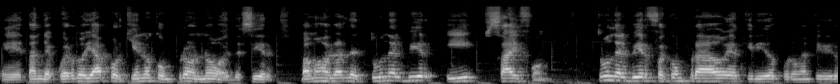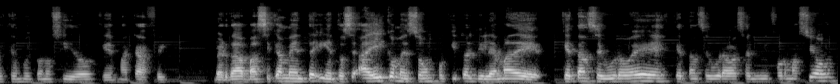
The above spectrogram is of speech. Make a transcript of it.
eh, tan de acuerdo ya por quién lo compró, no. Es decir, vamos a hablar de TunnelBeer y Siphon. TunnelBeer fue comprado y adquirido por un antivirus que es muy conocido, que es McAfee ¿verdad? Básicamente, y entonces ahí comenzó un poquito el dilema de qué tan seguro es, qué tan segura va a ser mi información.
